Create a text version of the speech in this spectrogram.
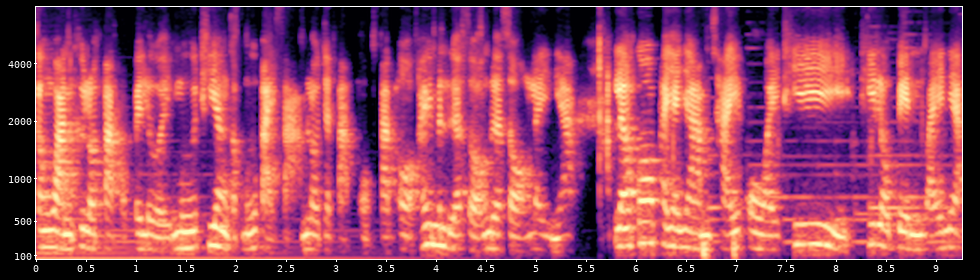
กลางวันคือเราตัดออกไปเลย มื้อเที่ยงกับมื้อบ่ายสามเราจะตัดออกตัดออกให้มันเหลือสองเหลือสองอะไรอย่างเงี้ยแล้วก็พยายามใช้ออยที่ที่เราเบนไว้เนี่ย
